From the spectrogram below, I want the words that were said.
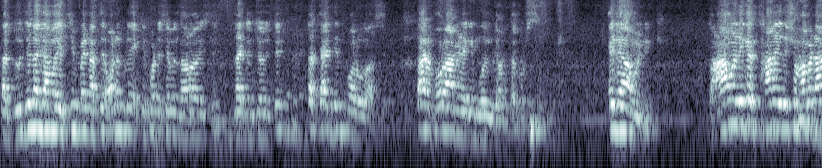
তার দুদিন আগে আমার অ্যাচিভমেন্ট আছে, অনেকগুলো একে ফোর্টি সেভেন ধরা হয়েছে, লাইসেন্স চলেছে তার চার দিন পরও আছে। তারপরও আমি নাকি মহিমকে হত্যা করছি। এটা আওয়ামী লীগ। তো আওয়ামী লীগের স্থান এই দেশে হবে না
